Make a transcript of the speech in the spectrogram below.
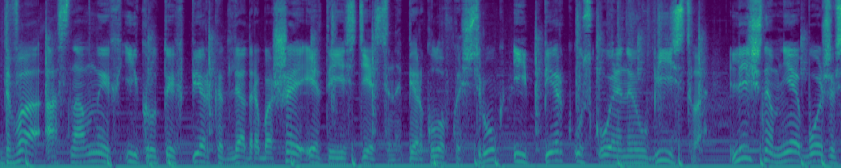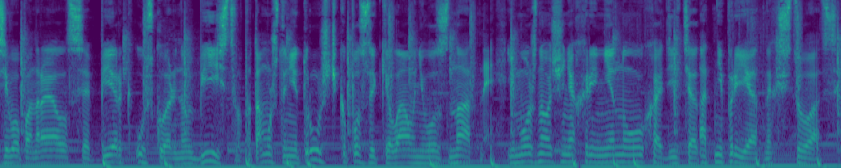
Два основных и крутых перка для дробашей это, естественно, перк ловкость рук и перк ускоренное убийство. Лично мне больше всего понравился перк ускоренное убийство, потому что нетрушечка после килла у него знатная, и можно очень охрененно уходить от, от неприятных ситуаций.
